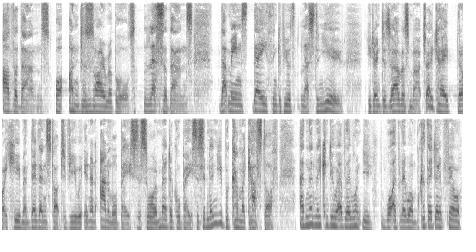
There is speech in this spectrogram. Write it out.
other thans or undesirables, lesser thans, that means they think of you as less than you. You don't deserve as much. Okay, they're not human. They then start to view it in an animal basis or a medical basis, and then you become a cast off. And then they can do whatever they want you, whatever they want, because they don't feel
